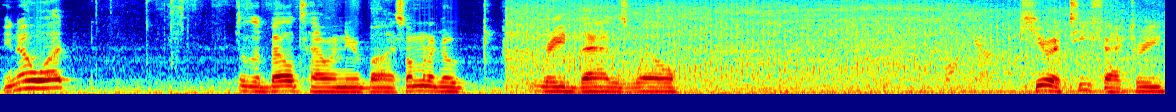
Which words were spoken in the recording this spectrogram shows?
You know what? There's a bell tower nearby, so I'm gonna go raid that as well. Kira Tea Factory.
